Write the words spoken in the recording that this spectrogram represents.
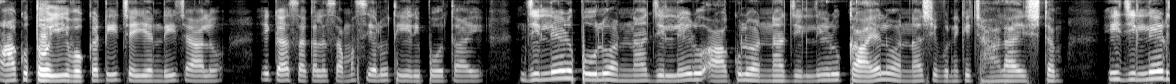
ఆకుతో ఈ ఒక్కటి చెయ్యండి చాలు. ఇక సకల సమస్యలు తీరిపోతాయి. జిల్లేడు పూలు అన్నా జిల్లేడు ఆకులు అన్నా జిల్లేడు కాయలు అన్నా శివునికి చాలా ఇష్టం. ఈ జిల్లేడు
